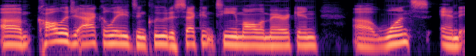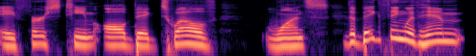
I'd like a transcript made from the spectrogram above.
Um, college accolades include a second team All American uh, once and a first team All Big 12 once. The big thing with him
